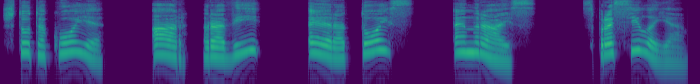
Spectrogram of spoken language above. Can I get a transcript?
Что такое Ар Рави Эра Тойс Энрайс? Спросила я,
